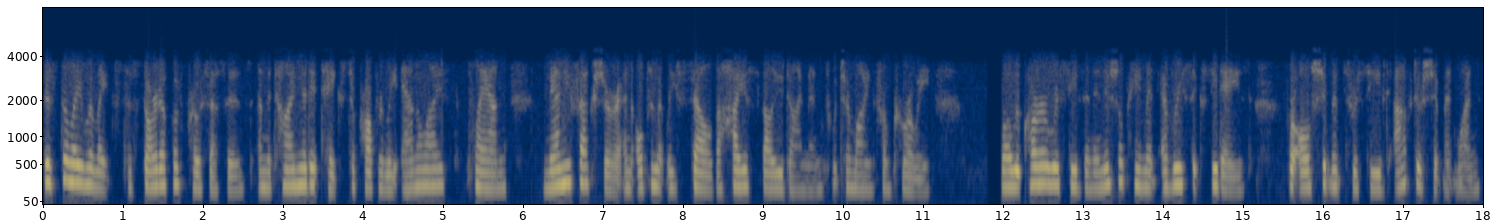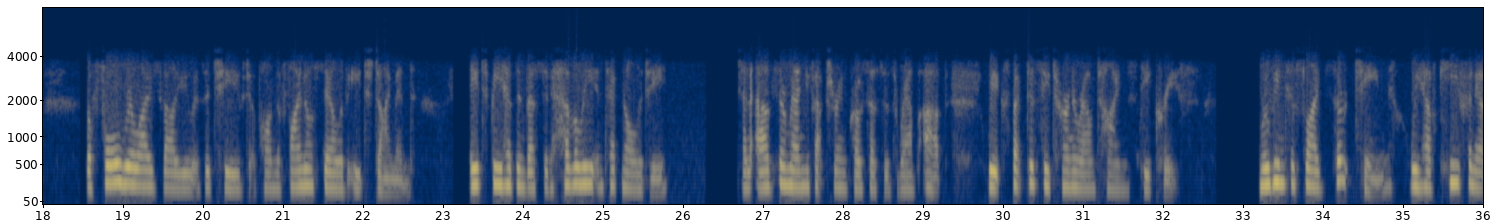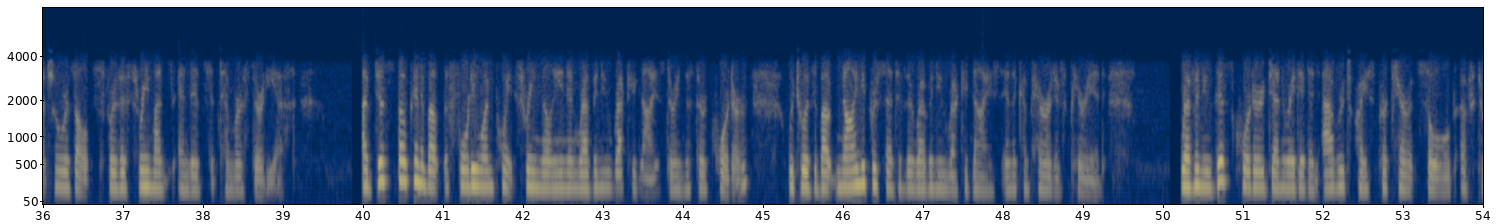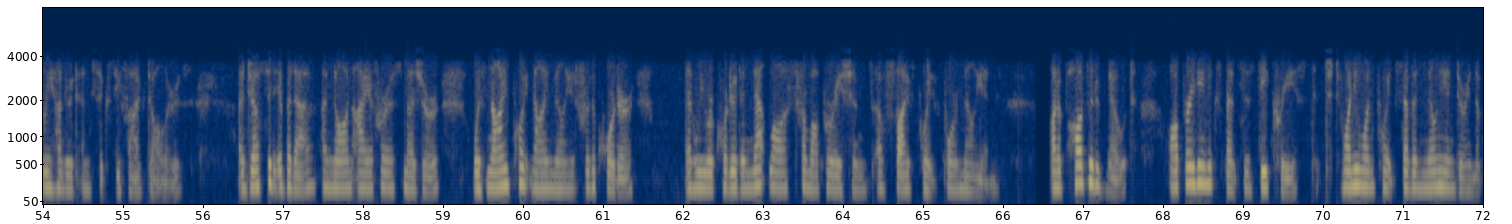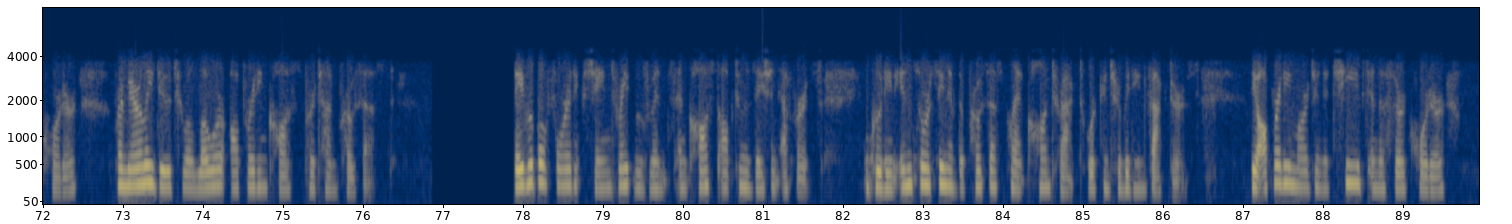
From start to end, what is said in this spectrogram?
This delay relates to startup of processes and the time that it takes to properly analyze, plan, manufacture, and ultimately sell the highest value diamonds, which are mined from Karowe. While Lucara receives an initial payment every 60 days for all shipments received after shipment one, the full realized value is achieved upon the final sale of each diamond. HB has invested heavily in technology, and as their manufacturing processes ramp up, we expect to see turnaround times decrease. Moving to slide 13, we have key financial results for the three months ended September 30th. I've just spoken about the 41.3 million in revenue recognized during the third quarter, which was about 90% of the revenue recognized in the comparative period. Revenue this quarter generated an average price per carat sold of 365 dollars. Adjusted EBITDA, a non-IFRS measure, was 9.9 million for the quarter, and we recorded a net loss from operations of 5.4 million. On a positive note, operating expenses decreased to 21.7 million during the quarter, primarily due to a lower operating cost per ton processed. Favorable foreign exchange rate movements and cost optimization efforts, including insourcing of the process plant contract, were contributing factors. The operating margin achieved in the third quarter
